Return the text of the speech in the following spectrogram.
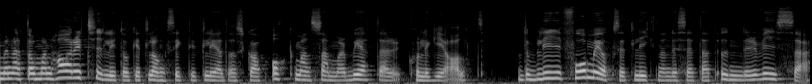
menar, att om man har ett tydligt och ett långsiktigt ledarskap och man samarbetar kollegialt, då blir, får man ju också ett liknande sätt att undervisa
